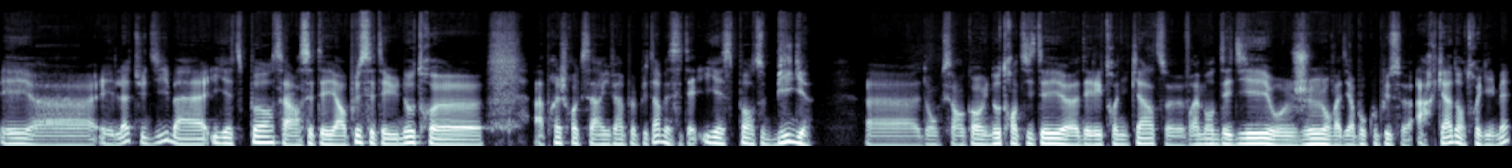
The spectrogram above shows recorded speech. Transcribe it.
Et, euh, et là, tu dis, bah, eSports. Alors, c'était, en plus, c'était une autre. Euh, après, je crois que ça arrivait un peu plus tard, mais c'était eSports Big. Euh, donc, c'est encore une autre entité d'Electronic Arts vraiment dédiée aux jeux, on va dire beaucoup plus arcade entre guillemets,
